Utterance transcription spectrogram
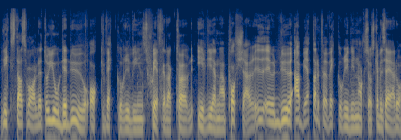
riksdagsvalet, då gjorde du och Veckorevyns chefredaktör Irena Poschar, eh, du arbetade för Veckorevyn också ska vi säga då.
